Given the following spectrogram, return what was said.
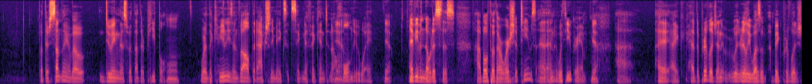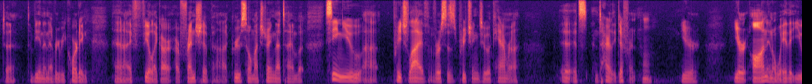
But there's something about doing this with other people Mm. where the community is involved that actually makes it significant in a Yeah. whole new way. Yeah. I've even noticed this uh, both with our worship teams and, and with you, Graham. Yeah. Uh, I, I had the privilege, and it re- really was a, a big privilege to, to be in, in every recording. And I feel like our, our friendship uh, grew so much during that time. But seeing you uh, preach live versus preaching to a camera, it's entirely different Mm. you're you're on in a way that you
